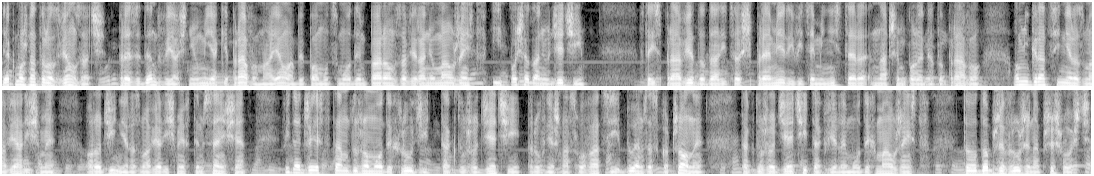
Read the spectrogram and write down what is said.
Jak można to rozwiązać? Prezydent wyjaśnił mi, jakie prawo mają, aby pomóc młodym parom w zawieraniu małżeństw i posiadaniu dzieci. W tej sprawie dodali coś premier i wiceminister, na czym polega to prawo. O migracji nie rozmawialiśmy, o rodzinie rozmawialiśmy w tym sensie. Widać, że jest tam dużo młodych ludzi, tak dużo dzieci, również na Słowacji. Byłem zaskoczony. Tak dużo dzieci, tak wiele młodych małżeństw. To dobrze wróży na przyszłość.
